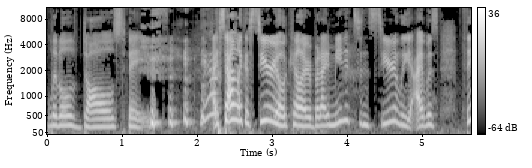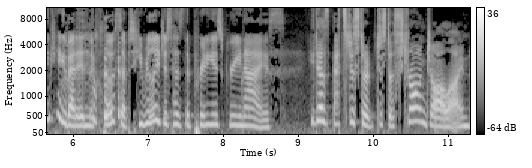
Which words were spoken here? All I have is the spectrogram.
little doll's face. I sound like a serial killer, but I mean it sincerely. I was thinking about it in the close-ups. He really just has the prettiest green eyes. he does. That's just a just a strong jawline.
